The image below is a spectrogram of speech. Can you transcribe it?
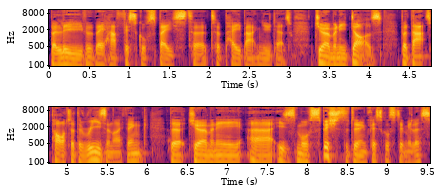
believe that they have fiscal space to, to pay back new debts. Germany does, but that's part of the reason, I think, that Germany uh, is more suspicious of doing fiscal stimulus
